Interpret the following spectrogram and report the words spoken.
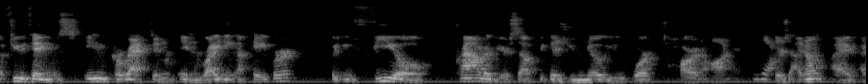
a few things incorrect in in writing a paper, but you feel proud of yourself because you know you worked hard on it Yeah. there's I don't I, I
